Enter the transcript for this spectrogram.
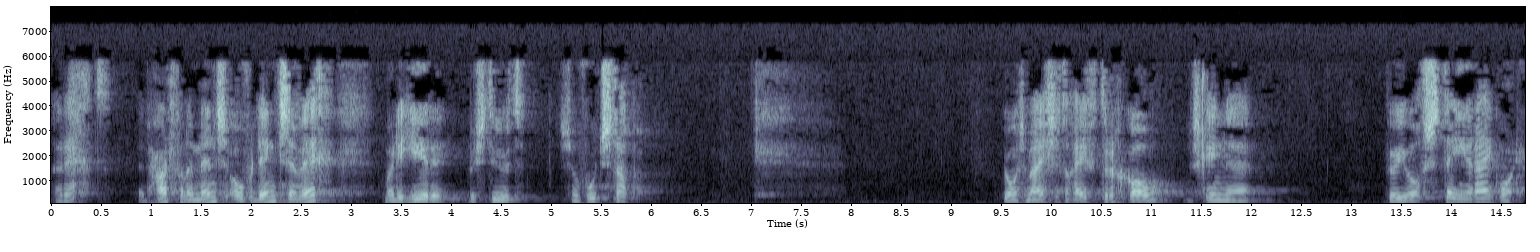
recht. Het hart van een mens overdenkt zijn weg, maar de Heere bestuurt zijn voetstappen. Jongens en meisjes, nog even terugkomen. Misschien uh, wil je wel steenrijk worden.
